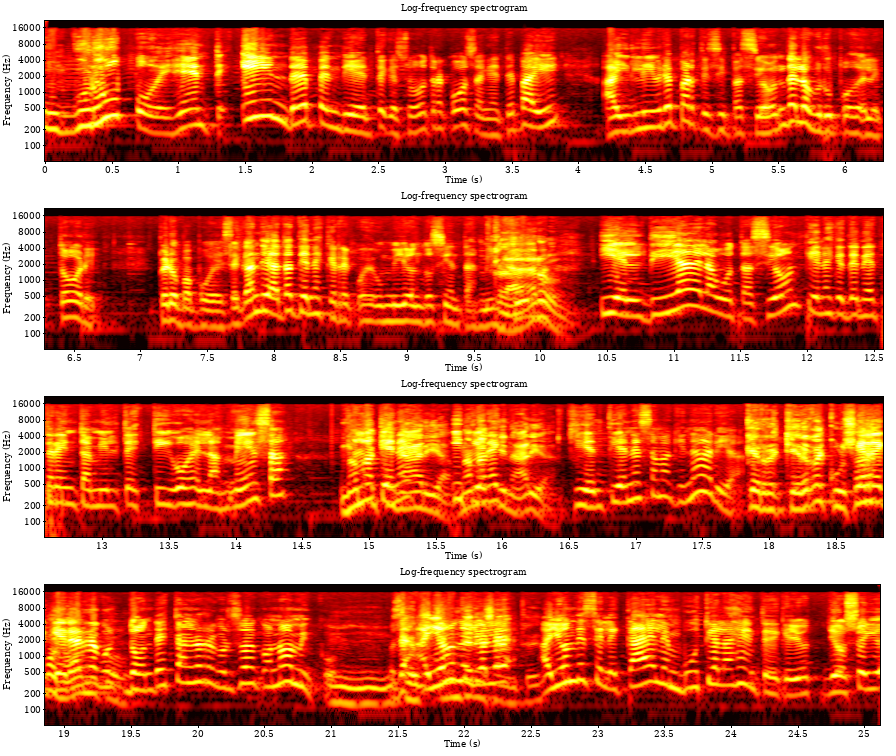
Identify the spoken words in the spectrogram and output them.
Un grupo de gente independiente, que eso es otra cosa, en este país hay libre participación de los grupos de electores. Pero para poder ser candidata tienes que recoger un millón doscientas mil Claro. firmas. Y el día de la votación tienes que tener 30 mil testigos en las mesas. Una Y maquinaria, una maquinaria. ¿Quién tiene esa maquinaria? que requiere recursos que requiere económicos. recu- ¿Dónde están los recursos económicos? Mm, o sea, ahí es, donde yo le, ahí donde se le cae el embuste a la gente de que yo, yo soy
